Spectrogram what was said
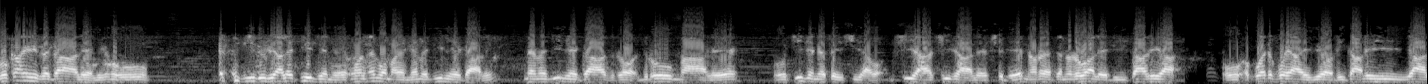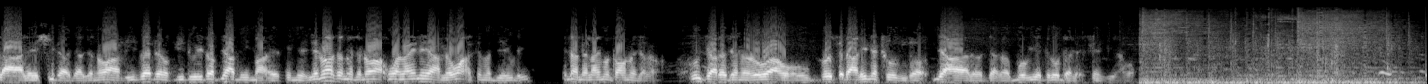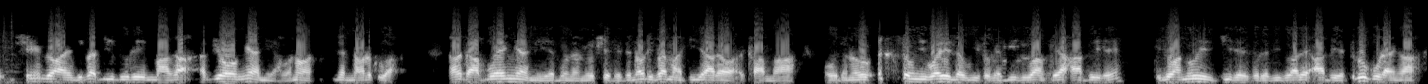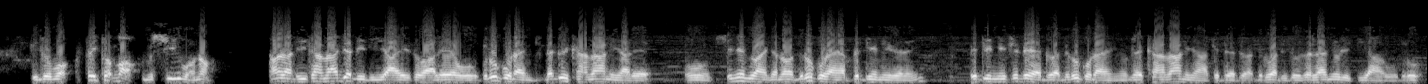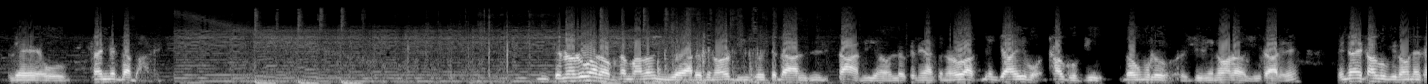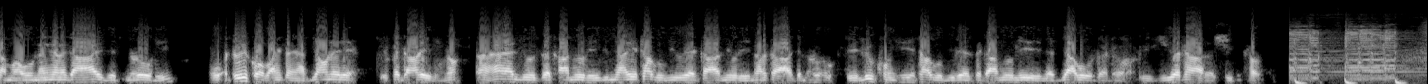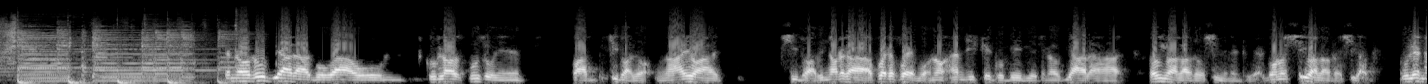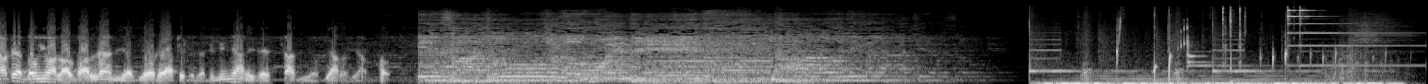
မုခရေးစကားကလည်းလေဟိုဒီလူတွေကလည်းကြည့်ကျင်တယ် online ပေါ်မှာလည်းနာမည်ကြီးနေတဲ့ကားလေနာမည်ကြီးနေတဲ့ကားဆိုတော့သူတို့မှလည်းဟိုကြည့်ကျင်တဲ့စိတ်ရှိတာပေါ့ရှိတာရှိတာလည်းဖြစ်တယ်နောက်တော့ကျွန်တော်တို့ကလည်းဒီကားလေးကဟိုအကွက်တစ်ဖွဲရပြီးတော့ဒီကားလေးရလာလည်းရှိတော့ကြာကျွန်တော်ကဒီဘက်တော့ဗီဒီယိုတော့ပြပေးမှာလေဆင်းပြေကျွန်တော်ကဆိုတော့ကျွန်တော်က online နဲ့ကလုံးဝအဆင်မပြေဘူးလေအဲ့တော့ online မကောင်းတော့ကြတော့အခုကြတော့ကျွန်တော်တို့ကဟို processor လေးနဲ့ထိုးပြီးတော့ပြရတော့ကြတော့ပို့ပြီးသူတို့တက်လည်းအဆင်ပြေတာပေါ့ ရှင်းပြောရင်ဒီဘက်ပြည်သူတွေမှာကအပျော်ငတ်နေတာပေါ့နော်နောက်တစ်ခုကနောက်တာပွဲငတ်နေတဲ့ပုံစံမျိုးဖြစ်တယ်ကျွန်တော်ဒီဘက်မှာကြီးရတော့အခါမှာဟိုကျွန်တော်တို့စုံညီပွဲတွေလုပ်ပြီးဆိုတော့ပြည်သူကဘယ်အားပေးတယ်ဒီလိုအမျိုးကြီးကြီးတယ်ဆိုတော့ပြည်သူကလည်းအားပေးတယ်သူတို့ကိုယ်တိုင်ကဒီလိုပေါ့စိတ်ထွက်ပေါက်မရှိဘူးပေါ့နော်ဟုတ်လားဒီခံစားချက်တွေဒီຢာတွေဆိုတာလဲဟိုသူတို့ကိုယ်တိုင်လက်တွေ့ခံစားနေရတဲ့ဟိုရှင်းရှင်းပြောရင်ကျွန်တော်သူတို့ကိုယ်တိုင်ကပတင်နေတယ်လေပတင်နေဖြစ်တဲ့အတွက်သူတို့ကိုယ်တိုင်လည်းခံစားနေရဖြစ်တဲ့အတွက်သူတို့ကဒီလိုဇလန်းမျိုးတွေကြီးရကိုသူတို့လည်းဟိုတိုင်းနေတတ်ပါတယ် ကျွန်တော်တို့ကတော့ပထမဆုံးယူရတော့ကျွန်တော်တို့ဒီလိုစတာစပြီးတော့လုပ်ကနေကျွန်တော်တို့ကပြင်ကြားရေးပေါ့ထောက်ကူပြုသုံးမလို့ဒီရင်တော့ယူထားတယ်ပြင်ကြားရေးထောက်ကူပြုသုံးတဲ့အခါမှာဟိုနိုင်ငံတကာအဲ့ဒီကျွန်တော်တို့ဒီဟိုအတွေ့အခေါ်ပိုင်းဆိုင်ရာပြောင်းလဲတဲ့ဒီစကားတွေပေါ့နော်အဲအဲလိုစကားမျိုးတွေပညာရေးထောက်ကူပြုတဲ့ကားမျိုးတွေနောက်ကကျွန်တော်တို့ဒီလူခွန်ကြီးထောက်ကူပြုတဲ့စကားမျိုးလေးတွေလည်းကြားဖို့အတွက်တော့ဒီယူရထားတော့ရှိဟုတ်ကျွန်တော်တို့ပြတာကိုကဟိုခုလောက်ခုဆိုရင်ဟို ရှိသွားတော့9ရွာရှိသွားပြီနောက်တစ်ခါအဖွဲတစ်ဖွဲပေါ့နော် MD fit ကိုပေးပြီးကျွန်တော်ပြတာ3ရွာလောက်တော့ရှိနေတယ်တူတယ်အကုန်လုံး10ရွာလောက်တော့ရှိတော့ခုလည်းနောက်ထပ်3ရွာလောက်ကလန့်ပြီးတော့ပြောတဲ့အဖြစ်တယ်ဒီနေ့ညလေးတည်းစပြီးတော့ပြတော့ပြဟုတ်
